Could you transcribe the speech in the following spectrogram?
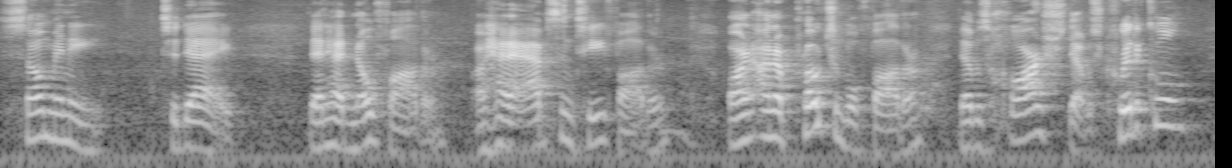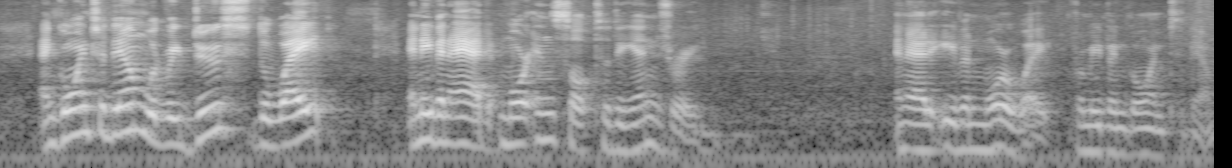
so many today that had no father or had an absentee father or an unapproachable father that was harsh, that was critical, and going to them would reduce the weight and even add more insult to the injury and add even more weight from even going to them.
